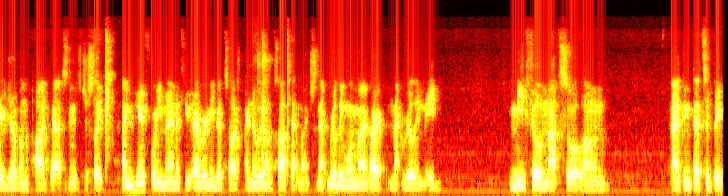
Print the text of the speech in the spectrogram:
your job on the podcast." And he's just like, "I'm here for you, man. If you ever need to talk, I know we don't talk that much." And that really warmed my heart, and that really made me feel not so alone. And I think that's a big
